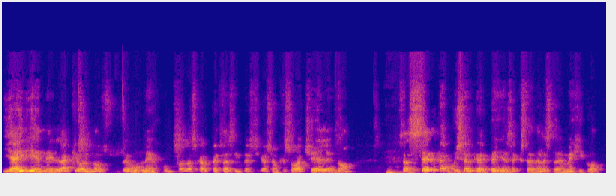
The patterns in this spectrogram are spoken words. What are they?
y ahí viene la que hoy nos reúne junto a las carpetas de investigación, que es OHL, ¿no? O sea, cerca, muy cerca de Peñas, que está en el Estado de México,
